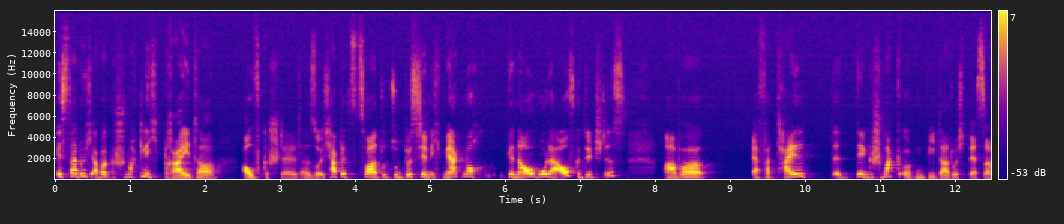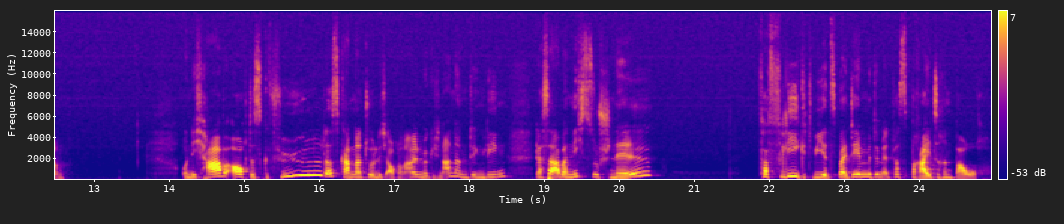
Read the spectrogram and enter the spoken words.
ist dadurch aber geschmacklich breiter aufgestellt. Also ich habe jetzt zwar so ein bisschen, ich merke noch genau, wo der aufgeditscht ist, aber er verteilt äh, den Geschmack irgendwie dadurch besser. Und ich habe auch das Gefühl, das kann natürlich auch an allen möglichen anderen Dingen liegen, dass er aber nicht so schnell verfliegt wie jetzt bei dem mit dem etwas breiteren Bauch.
